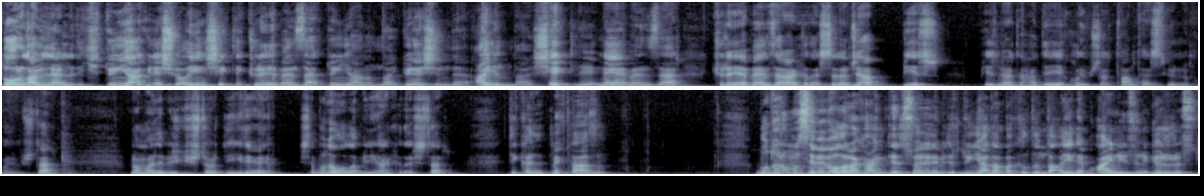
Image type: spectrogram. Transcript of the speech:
Doğrudan ilerledik. Dünya, güneş ve ayın şekli küreye benzer. Dünyanın da, güneşin de, ayın da şekli neye benzer? Küreye benzer arkadaşlarım. Cevap 1. Bir nerede? Ha D'ye koymuşlar. Tam tersi yönüne koymuşlar. Normalde 1, 2, 3, 4 diye gidiyor ya. İşte bu da olabiliyor arkadaşlar. Dikkat etmek lazım. Bu durumun sebebi olarak hangileri söylenebilir? Dünyadan bakıldığında ayın hep aynı yüzünü görürüz.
